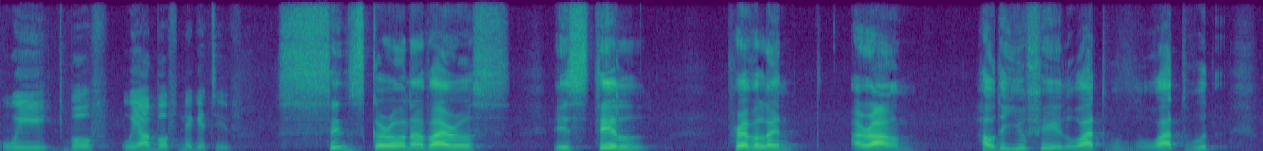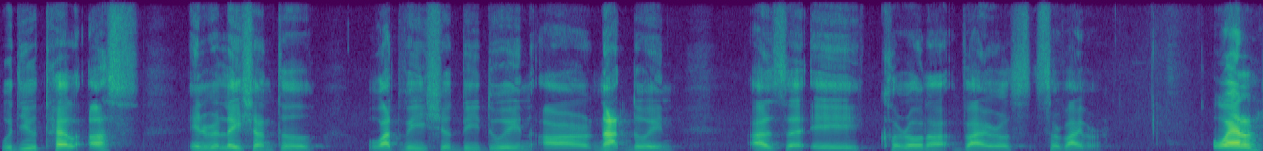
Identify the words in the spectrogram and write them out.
we both we are both negative. Since coronavirus is still prevalent around, how do you feel? What, what would, would you tell us in relation to what we should be doing or not doing as a, a coronavirus survivor? Well,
